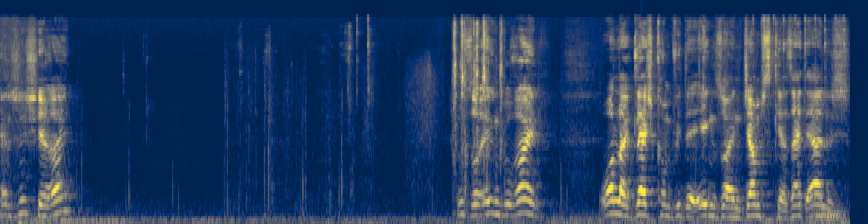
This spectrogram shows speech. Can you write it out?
Kann ich nicht hier rein? Ich muss doch irgendwo rein. Wallah, gleich kommt wieder irgend so ein Jumpscare, seid ehrlich.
